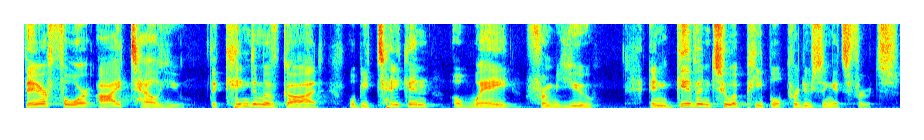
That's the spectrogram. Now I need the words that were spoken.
Therefore, I tell you, the kingdom of God will be taken away from you and given to a people producing its fruits.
